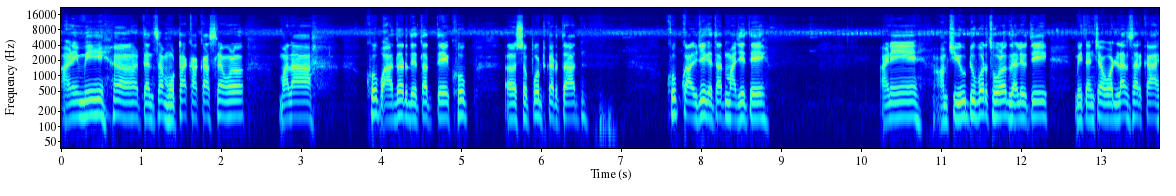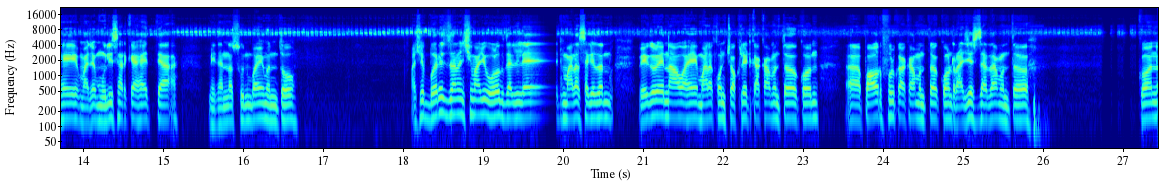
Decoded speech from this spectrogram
आणि मी त्यांचा मोठा काका असल्यामुळं मला खूप आदर देतात ते. खूप सपोर्ट करतात. खूप काळजी घेतात माझी ते. आणि आमची यूट्यूबवरच ओळख झाली होती. मी त्यांच्या वडिलांसारखा आहे माझ्या मुलीसारख्या आहेत त्या. मी त्यांना सुनबाई म्हणतो. असे बरेच जणांशी माझी ओळख झालेली आहे मला सगळेजण वेगवेगळे नाव आहे. मला कोण चॉकलेट काका म्हणतं कोण पॉवरफुल काका म्हणतं कोण राजेश दादा म्हणतं कोण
